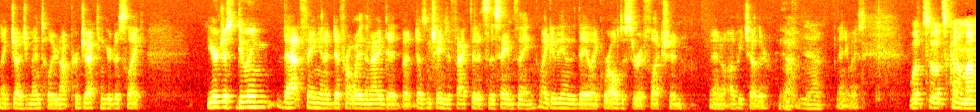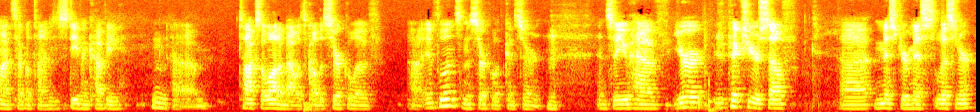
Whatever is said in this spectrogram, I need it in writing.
like judgmental. You're not projecting. You're just like, you're just doing that thing in a different way than I did, but it doesn't change the fact that it's the same thing. Like at the end of the day, like we're all just a reflection, you know, of each other. Yeah. Yeah. Anyways, What's what's come to my mind several times is Stephen Covey Hmm. um, talks a lot about what's called the circle of uh, influence and the circle of concern. And so you have your you picture yourself, uh, Mister Miss Listener.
